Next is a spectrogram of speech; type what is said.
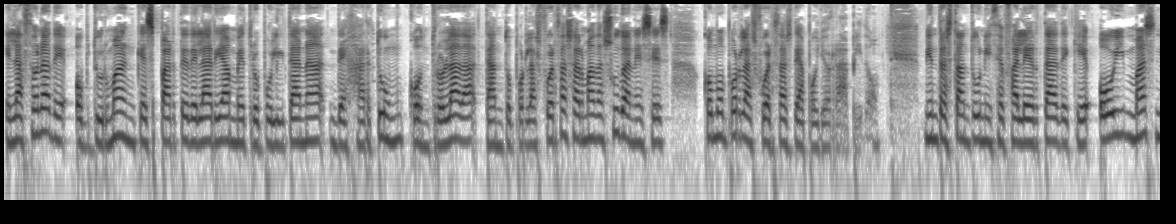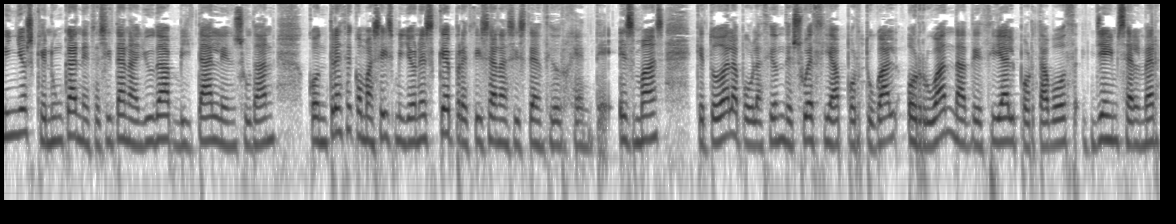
en la zona de Obdurman, que es parte del área metropolitana de Jartum controlada tanto por las Fuerzas Armadas sudaneses como por las Fuerzas de Apoyo Rápido. Mientras tanto, UNICEF alerta de que hoy más niños que nunca necesitan ayuda vital en Sudán, con 13,6 millones que precisan asistencia urgente. Es más que toda la población de Suecia, Portugal o Ruanda, decía el portavoz James Elmer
